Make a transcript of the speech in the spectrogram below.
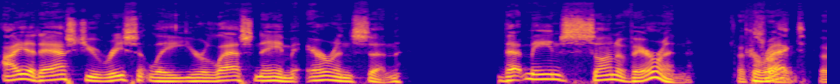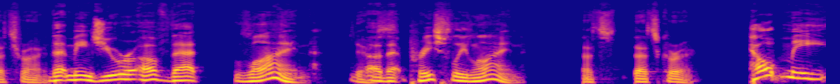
I had asked you recently your last name, Aronson. That means son of Aaron, That's correct? Right. That's right. That means you are of that line, yes, uh, that priestly line. that's that's correct. Help me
